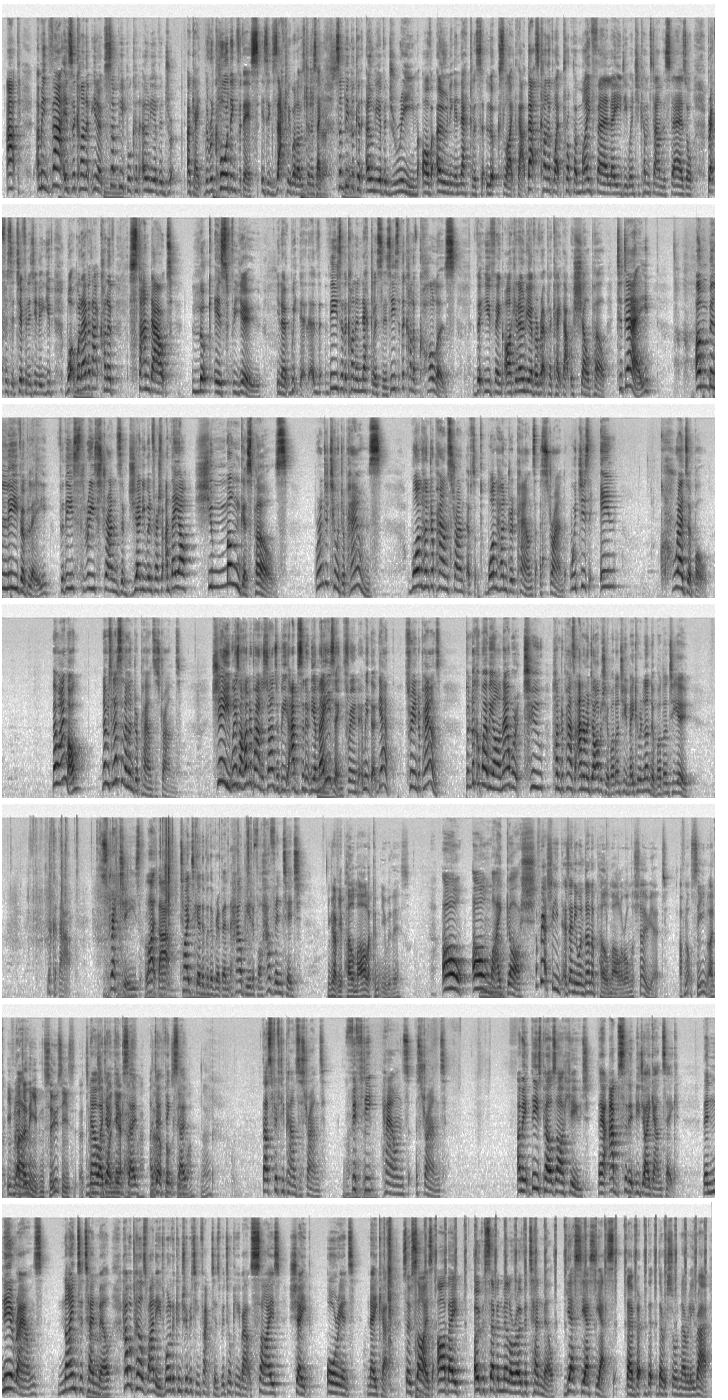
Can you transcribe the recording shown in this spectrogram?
At, I mean, that is the kind of, you know, some mm. people can only ever. Okay, the recording for this is exactly what I was going to say. Yes, some people yeah. can only ever dream of owning a necklace that looks like that. That's kind of like proper My Fair Lady when she comes down the stairs or Breakfast at Tiffany's. You know, you've what, whatever mm. that kind of standout look is for you. You know, we, th- th- these are the kind of necklaces. These are the kind of collars that you think oh, I can only ever replicate that with shell pearl. Today, unbelievably for these three strands of genuine fresh and they are humongous pearls. We're under 200 pounds. 100 pound strand uh, sorry, 100 pounds a strand which is incredible. No hang on. No it's less than 100 pounds a strand. Gee whiz 100 pound a strand would be absolutely amazing. 300 i mean yeah 300 pounds. But look at where we are now. We're at 200 pounds. Anna in derbyshire well done to you. Maker in london well done to you. Look at that. Stretchies like that, tied together with a ribbon. How beautiful. How vintage. You could have your Pearl Marla, couldn't you, with this? Oh, oh Hmm. my gosh. Have we actually, has anyone done a Pearl Marla on the show yet? I've not seen, I, even, I don't think even Susie's attempted No, I don't think so. has- I no, don't I've think so. No. That's £50 a strand. £50 a strand. I mean, these pearls are huge. They are absolutely gigantic. They're near rounds. 9 to 10 mil. How are pearls valued? What are the contributing factors? We're talking about size, shape, orient, nacre. So size, are they over 7 mil or over 10 mil? Yes, yes, yes. They're, they're extraordinarily rare.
